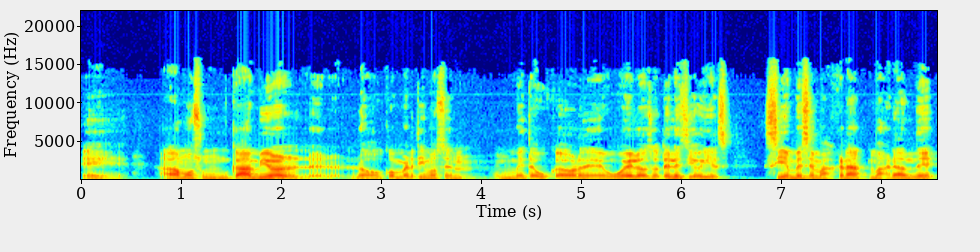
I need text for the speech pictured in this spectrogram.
eh, hagamos un cambio, lo convertimos en un metabuscador de vuelos, hoteles y hoy es 100 veces más, más grande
